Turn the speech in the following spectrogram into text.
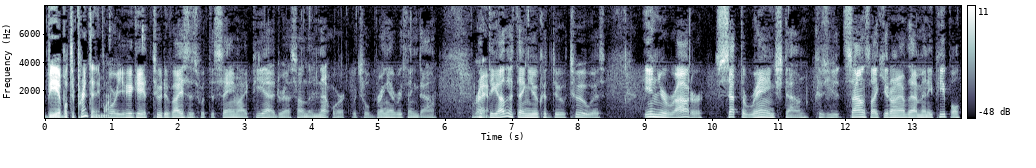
be able to print anymore. Or you could get two devices with the same IP address on the network, which will bring everything down. Right. But the other thing you could do too is in your router set the range down because it sounds like you don't have that many people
